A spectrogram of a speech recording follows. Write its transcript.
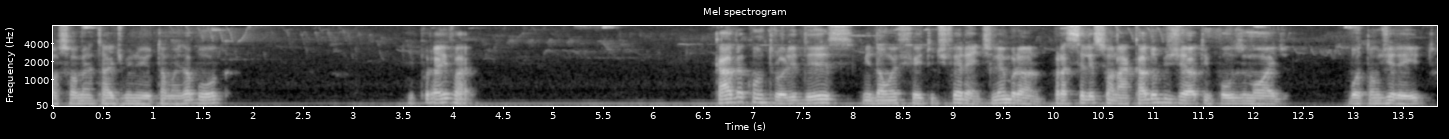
Posso aumentar e diminuir o tamanho da boca. E por aí vai. Cada controle desse me dá um efeito diferente. Lembrando, para selecionar cada objeto em Pose Mode, botão direito.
